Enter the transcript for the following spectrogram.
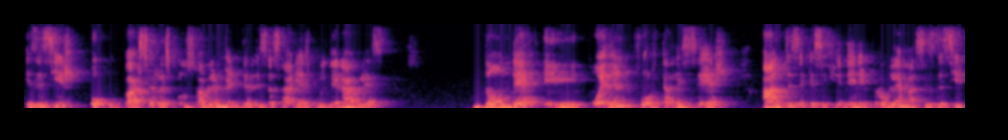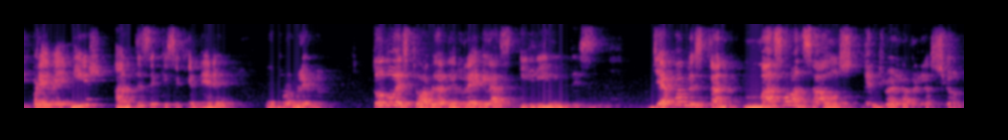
Es decir, ocuparse responsablemente de esas áreas vulnerables donde eh, pueden fortalecer antes de que se generen problemas, es decir, prevenir antes de que se genere un problema. Todo esto habla de reglas y límites. Ya cuando están más avanzados dentro de la relación,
